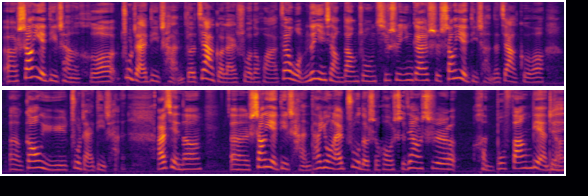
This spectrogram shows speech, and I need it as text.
呃商业地产和住宅地产的价格来说的话，在我们的印象当中，其实应该是商业地产的价格呃高于住宅地产，而且呢，呃商业地产它用来住的时候，实际上是很不方便的，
